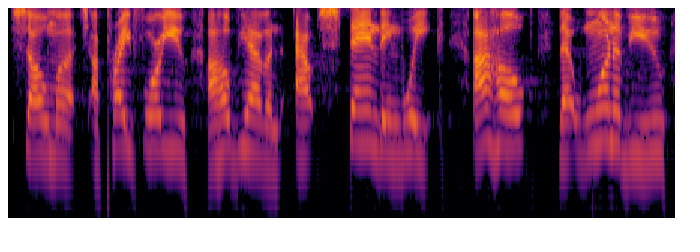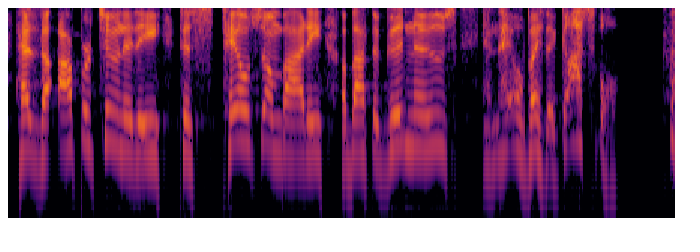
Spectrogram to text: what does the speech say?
so much. I pray for you. I hope you have an outstanding week. I hope that one of you has the opportunity to tell somebody about the good news and they obey the gospel.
